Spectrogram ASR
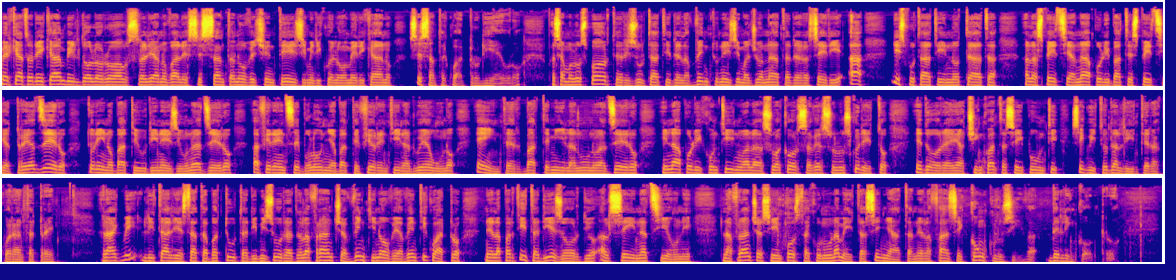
Mercato dei cambi, il dollaro australiano vale 69 centesimi di quello americano, 64 di euro. Passiamo allo sport, risultati della ventunesima giornata della Serie A, disputati in nottata. Alla Spezia Napoli batte Spezia 3-0, Torino batte Udinese 1-0, a Firenze Bologna batte Fiorentina 2-1 e Inter batte Milan 1-0. Il Napoli continua la sua corsa verso lo scudetto ed ora è a 56 punti, seguito dall'Inter a 43. Rugby, l'Italia è stata battuta di misura dalla Francia 29 a 24 nella partita di esordio al Sei Nazioni. La Francia si è imposta con una meta segnata nella fase conclusiva dell'incontro.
